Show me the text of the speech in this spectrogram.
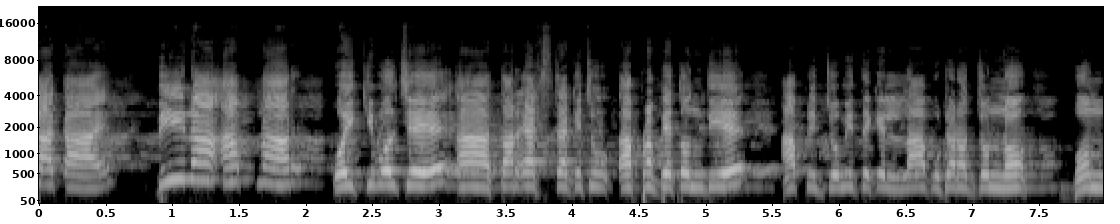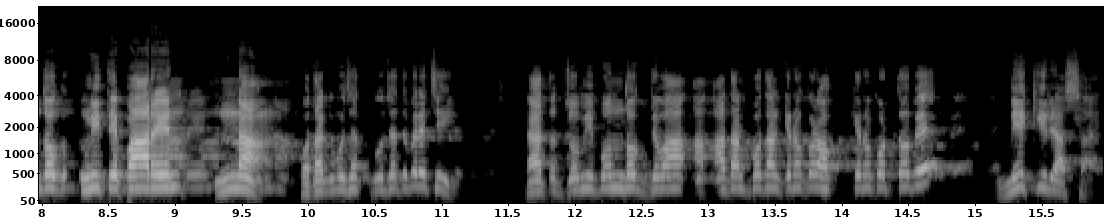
টাকায় বিনা আপনার ওই কি বলছে তার এক্সট্রা কিছু আপনার বেতন দিয়ে আপনি জমি থেকে লাভ উঠানোর জন্য বন্ধক নিতে পারেন না। কথা কি বোঝা- বোঝাতে পেরেছি? হ্যাঁ তো জমি বন্ধক দেওয়া আদান প্রদান কেন করা কেন করতে হবে? নেকির আশায়।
